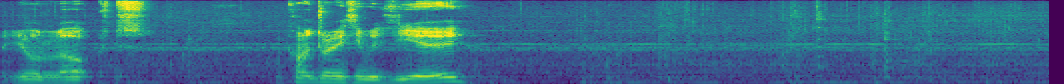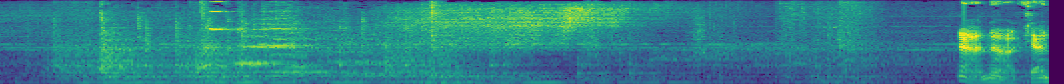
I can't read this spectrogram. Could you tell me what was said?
You're locked. Can't do anything with you. Yeah,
